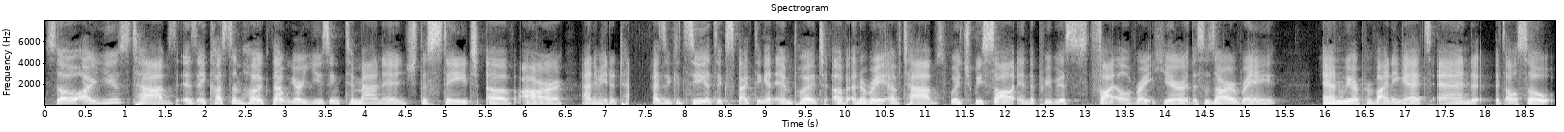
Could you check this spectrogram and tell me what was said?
So our use tabs is a custom hook that we are using to manage the state of our animated tab. As you can see, it's expecting an input of an array of tabs, which we saw in the previous file right here. This is our array and we are providing it and it's also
